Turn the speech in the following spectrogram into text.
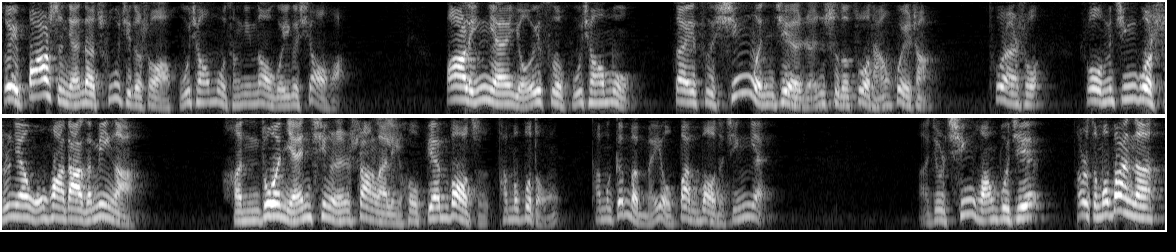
所以八十年代初期的时候啊，胡乔木曾经闹过一个笑话。八零年有一次，胡乔木在一次新闻界人士的座谈会上，突然说：“说我们经过十年文化大革命啊，很多年轻人上来了以后编报纸，他们不懂，他们根本没有办报的经验。啊，就是青黄不接。他说怎么办呢？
